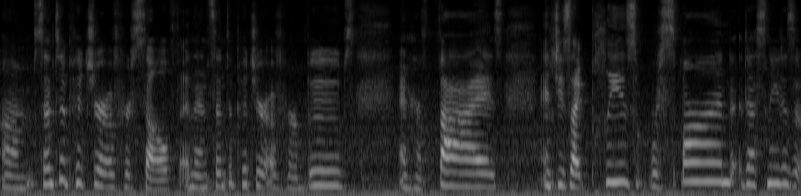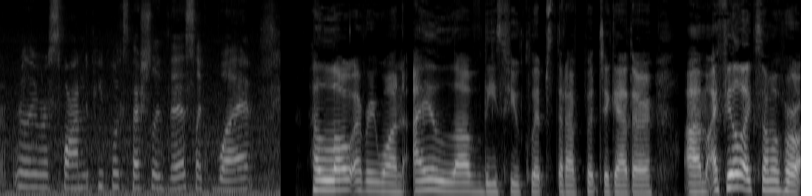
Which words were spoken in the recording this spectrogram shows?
Um, sent a picture of herself and then sent a picture of her boobs and her thighs. And she's like, Please respond. Destiny doesn't really respond to people, especially this. Like, what? Hello everyone. I love these few clips that I've put together. Um I feel like some of her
